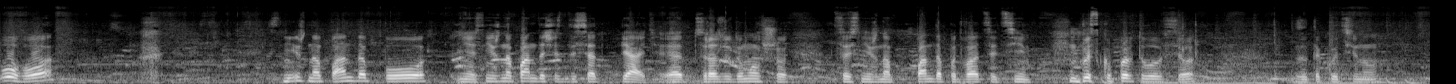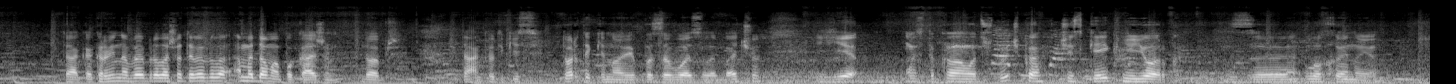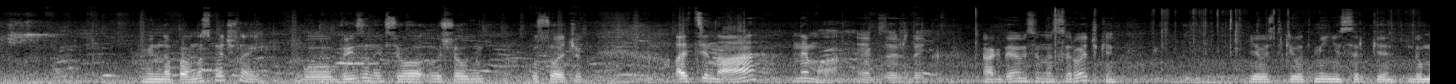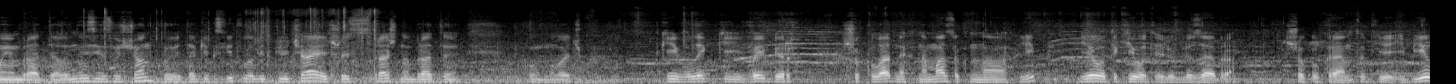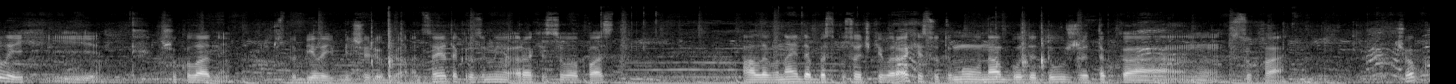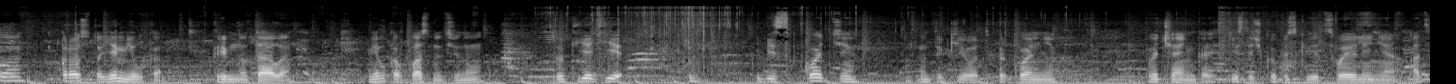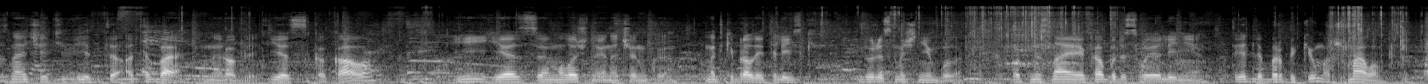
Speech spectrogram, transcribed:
Ого! Сніжна панда по. Ні, сніжна панда 65. Я зразу думав, що це сніжна панда по 27. Би скупив того все за таку ціну. Так, а Кароліна вибрала, що ти вибрала, а ми вдома покажемо. Добре. Так, тут якісь тортики нові позавозили, бачу. Є ось така от штучка New York з лохиною. Він, напевно, смачний, бо обрізаний всього лише один кусочок. А ціна нема, як завжди. Так, дивимося на сирочки. Є ось такі от міні-сирки, думаємо брати, але вони зі згущенкою, так як світло відключають, щось страшно брати таку молочку. Такий великий вибір шоколадних намазок на хліб. Є отакі от, я люблю зебра. Шококрем. Тут є і білий, і шоколадний. Просто білий більше люблю. А це, я так розумію, арахісова паста. Але вона йде без кусочків арахісу, тому вона буде дуже така ну, суха. Чоко просто є мілка, крім нутелли. Мілка в класну ціну. Тут є ті біскотті, ось такі от прикольні. Печенька, кісточку бісквіт, своя лінія. А це значить від АТБ вони роблять. Є з какао і є з молочною начинкою. Ми такі брали італійські, дуже смачні були. От не знаю, яка буде своя лінія. То є для барбекю маршмеллоу.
